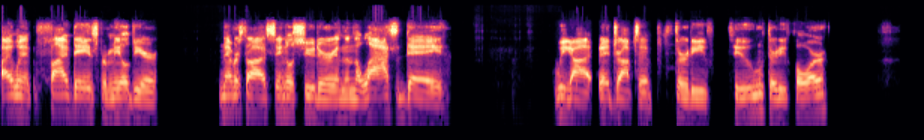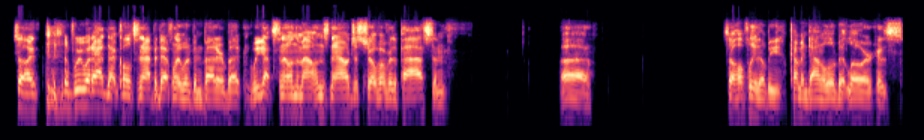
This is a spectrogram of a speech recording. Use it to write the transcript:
I went five days for mule deer, never saw a single shooter, and then the last day we got it dropped to 32, 34. So I, if we would have had that cold snap, it definitely would have been better. But we got snow in the mountains now. Just drove over the pass, and uh, so hopefully they'll be coming down a little bit lower because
